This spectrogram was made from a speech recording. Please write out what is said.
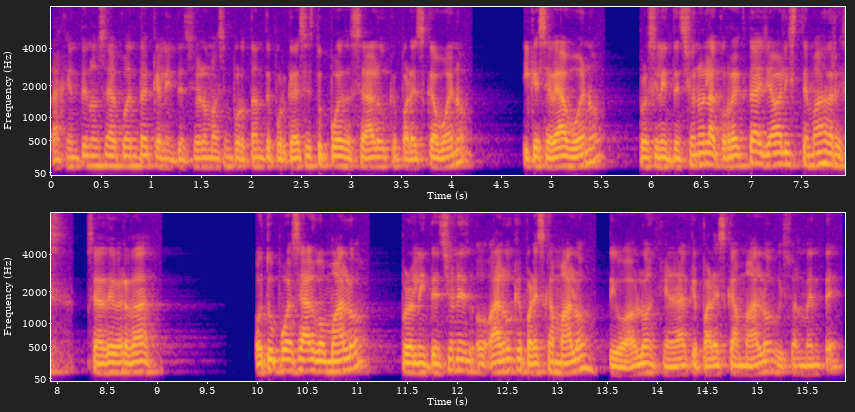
La gente no se da cuenta que la intención es lo más importante porque a veces tú puedes hacer algo que parezca bueno y que se vea bueno, pero si la intención no es la correcta, ya valiste madres. O sea, de verdad. O tú puedes hacer algo malo pero la intención es algo que parezca malo, digo, hablo en general que parezca malo visualmente.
